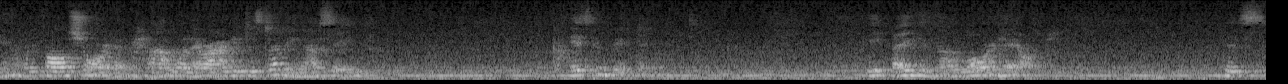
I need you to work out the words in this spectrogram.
you we fall short of how, whenever I get to studying, I see it's convicting. Keep begging the Lord help. Because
